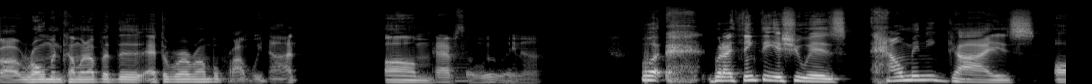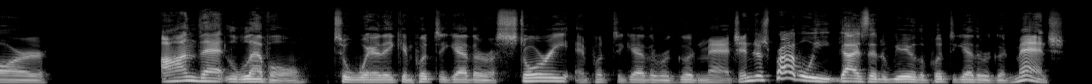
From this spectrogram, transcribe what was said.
uh, Roman coming up at the at the Royal Rumble? Probably not. Um, Absolutely not. but but I think the issue is how many guys are on that level to where they can put together a story and put together a good match. And there's probably guys that will be able to put together a good match,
